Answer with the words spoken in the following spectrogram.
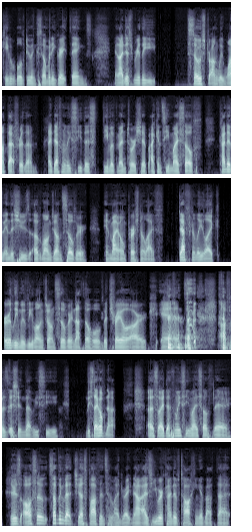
capable of doing so many great things and i just really so strongly want that for them i definitely see this theme of mentorship i can see myself kind of in the shoes of long john silver in my own personal life definitely like early movie long john silver not the whole betrayal arc and opposition that we see at least i hope not uh, so I definitely see myself there. There's also something that just popped into mind right now as you were kind of talking about that.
